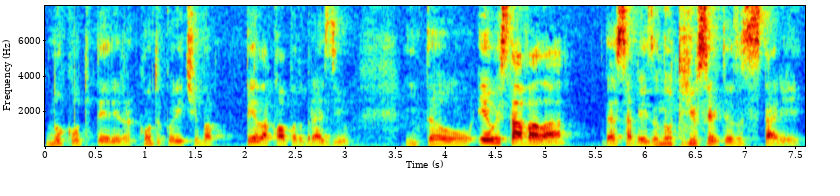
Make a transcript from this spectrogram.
no Couto Pereira contra o Coritiba pela Copa do Brasil. Então eu estava lá, dessa vez eu não tenho certeza se estarei,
